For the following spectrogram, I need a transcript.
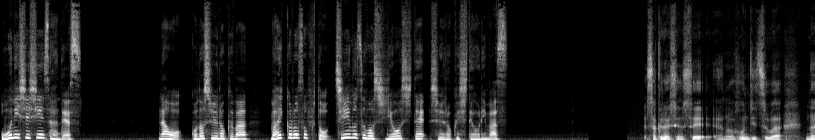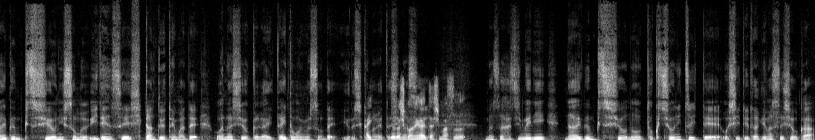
大西晋さんです。なおこの収録はマイクロソフト Teams を使用して収録しております。桜井先生あの本日は内分泌腫瘍に潜む遺伝性疾患というテーマでお話を伺いたいと思いますのでよろしくお願いいたします、はい、よろしくお願いいたします。まずはじめに内分泌腫瘍の特徴について教えていただけますでしょうか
